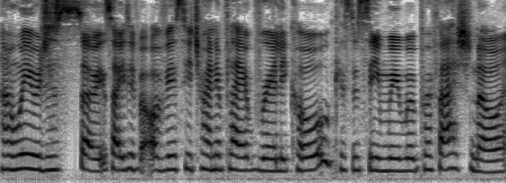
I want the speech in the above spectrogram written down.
and we were just so excited, but obviously trying to play it really cool because it seemed we were professional.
